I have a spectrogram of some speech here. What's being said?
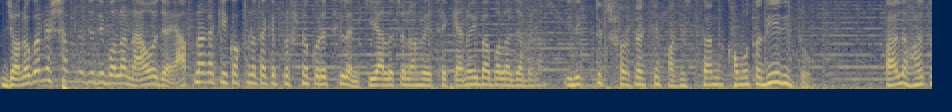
জনগণের সামনে যদি বলা নাও যায়, আপনারা কি কখনো তাকে প্রশ্ন করেছিলেন কি আলোচনা হয়েছে, কেনই বা বলা যাবে না? ইলেকটেড সরকারকে পাকিস্তান ক্ষমতা দিয়ে দিত, তাহলে হয়তো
